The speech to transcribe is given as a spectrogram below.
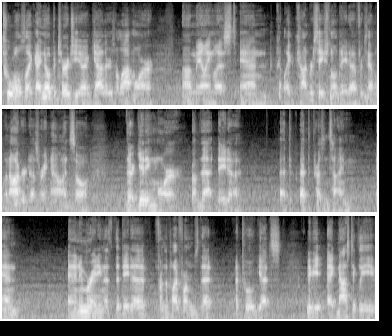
tools, like I know Bitergia gathers a lot more uh, mailing list and like conversational data, for example, than Augur does right now. And so they're getting more of that data at the, at the present time and and enumerating the, the data from the platforms that a tool gets maybe agnostically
